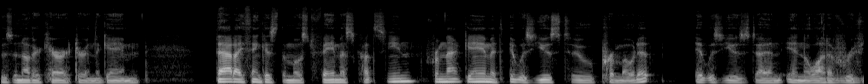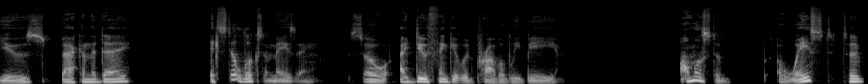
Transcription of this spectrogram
who's another character in the game. That I think is the most famous cutscene from that game. It, it was used to promote it. It was used in, in a lot of reviews back in the day. It still looks amazing. So I do think it would probably be almost a, a waste to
